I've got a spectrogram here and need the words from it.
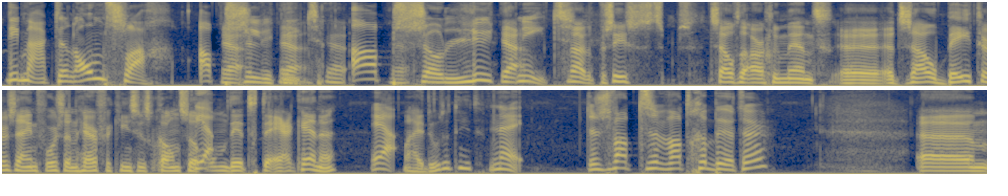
die maakt een omslag. Absoluut ja, niet. Absoluut Ja, niet. Nou, precies hetzelfde argument. Eh, het zou beter zijn voor zijn herverkiezingskansen om dit te erkennen. Maar hij doet het niet. nee. Dus wat, eh, wat gebeurt er? Ehm,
